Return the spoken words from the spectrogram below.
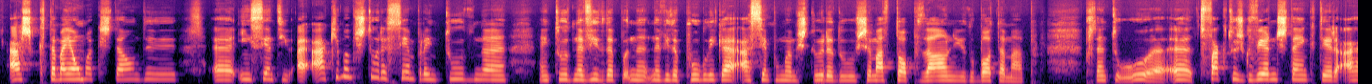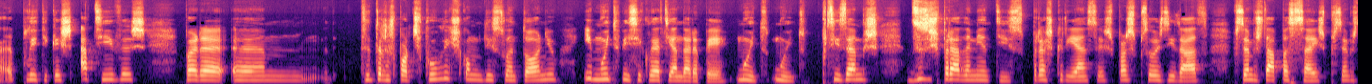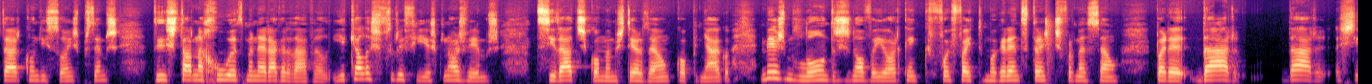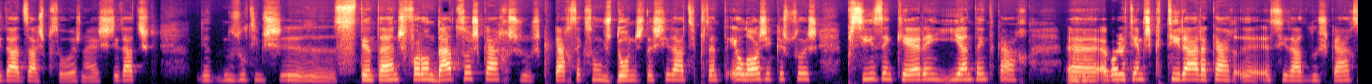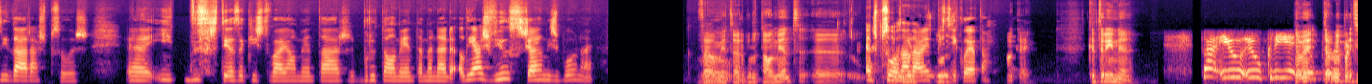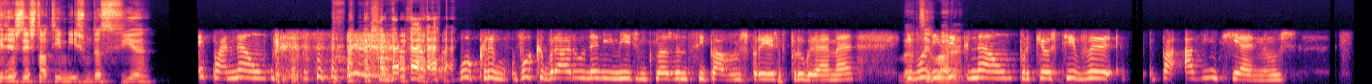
acho que também é uma questão de uh, incentivo. Há, há, aqui uma mistura sempre em tudo na, em tudo na vida, na, na vida pública, há sempre uma mistura do chamado top-down e do bottom-up. Portanto, uh, uh, de facto, os governos têm que ter ah, políticas ativas para um, de transportes públicos, como disse o António, e muito bicicleta e andar a pé. Muito, muito. Precisamos desesperadamente disso para as crianças, para as pessoas de idade. Precisamos dar passeios, precisamos dar condições, precisamos de estar na rua de maneira agradável. E aquelas fotografias que nós vemos de cidades como Amsterdão, Copenhague, mesmo Londres, Nova Iorque, em que foi feita uma grande transformação para dar dar as cidades às pessoas, não é? As cidades nos últimos uh, eh, 70 anos foram dados aos carros. Os carros é que são os donos das cidades e, portanto, é lógico que as pessoas precisem, querem e andem de carro. Uhum. Uh, agora temos que tirar a, carro, a, cidade dos carros e dar às pessoas. Uh, e de certeza que isto vai aumentar brutalmente a maneira. Aliás, viu-se já em Lisboa, não é? Vai aumentar brutalmente? as pessoas andarem de bicicleta. Ok. Catarina. Tá, eu, eu queria. Também, eu, também partilhas deste otimismo da Sofia? Epá, não. vou, vou, quebrar o unanimismo que nós antecipávamos para este programa Vamos e vou embora. dizer que não, porque eu estive epá, há 20 anos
